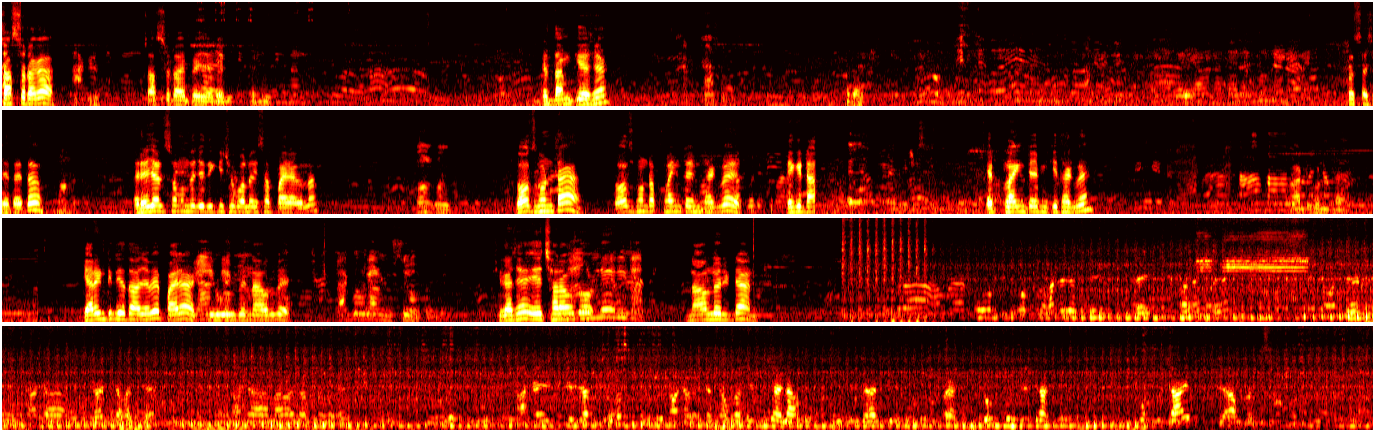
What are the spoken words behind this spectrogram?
চারশো টাকা? চারশো টাকায় পেয়ে যাবেন। এর দাম কি আছে? তাই তো? রেজাল্ট সম্বন্ধে যদি কিছু বলো এইসব পায়রাগুলো। দশ ঘণ্টা? দশ ঘণ্টা ফ্লাইং টাইম থাকবে? দেখি ডান এর ফ্লাইং টাইম কি থাকবে? আট ঘণ্টা। গ্যারেন্টি দিয়ে দেওয়া যাবে পায়রা কি উড়বে না উড়বে একদম ঠিক আছে এছাড়াও তো না হলে রিটার্ন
